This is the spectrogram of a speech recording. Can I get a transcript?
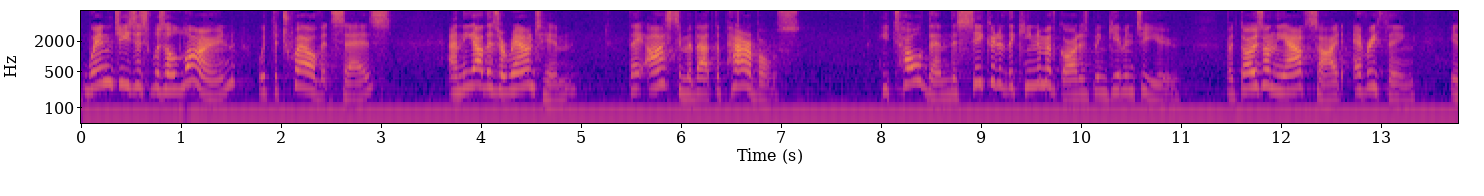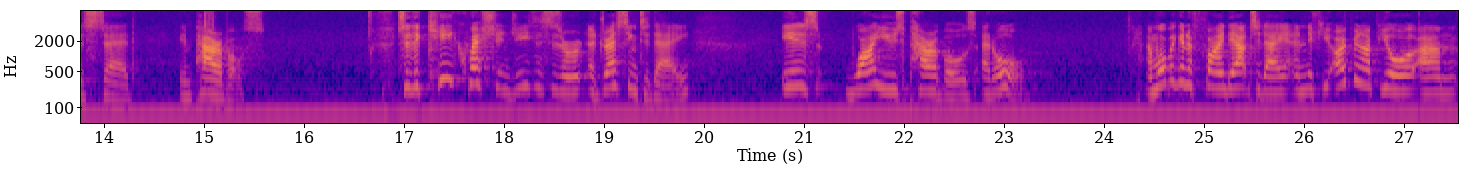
when Jesus was alone with the 12, it says, and the others around him, they asked him about the parables. He told them, The secret of the kingdom of God has been given to you, but those on the outside, everything is said in parables. So, the key question Jesus is addressing today is why use parables at all? And what we're going to find out today, and if you open up your, um,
